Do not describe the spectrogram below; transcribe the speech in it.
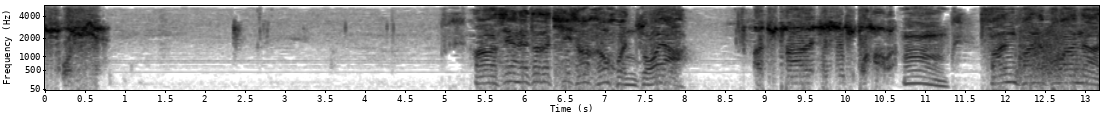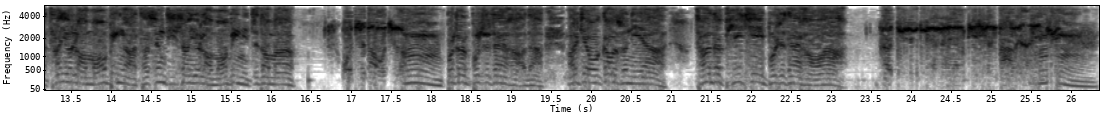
对我爷爷，啊，现在这个气场很浑浊呀，啊、对他身体不好啊。嗯，烦烦的不安呐、他有老毛病啊，他身体上有老毛病，你知道吗？我知道，我知道。嗯，不是不是太好的，而且我告诉你啊，他的脾气不是太好啊。啊，对对对，嗯，脾气很大的人。嗯，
